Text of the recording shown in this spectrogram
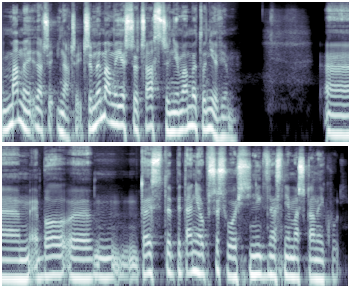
Mamy, znaczy inaczej, czy my mamy jeszcze czas, czy nie mamy, to nie wiem. Bo to jest pytanie o przyszłość. Nikt z nas nie ma szklanej kuli.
